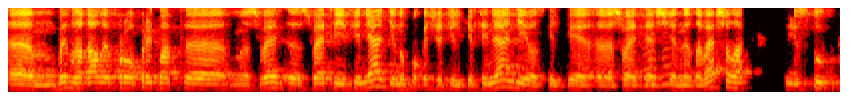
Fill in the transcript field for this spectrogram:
е, ви згадали про приклад е, Шве- Швеції і Фінляндії. Ну поки що тільки Фінляндії, оскільки е, Швеція Мгм. ще не завершила вступ,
